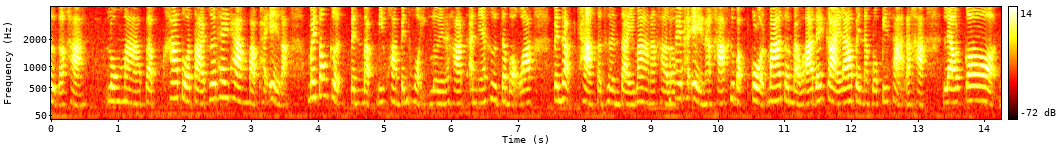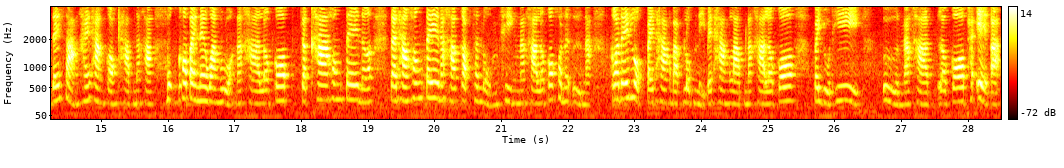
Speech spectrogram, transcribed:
ตึกอะค่ะ ลงมาแบบฆ่าตัวตายเพื่อให้ทางแบบพระเอกอะไม่ต้องเกิดเป็นแบบมีความเป็นห่วงอีกเลยนะคะ อันนี้คือจะบอกว่าเป็นแบบฉากสะเทือนใจมากนะคะ แล้วให้พระเอกนะคะ คือแบบโกรธมากจนแบบว่าได้กลายร่างเป็นนักรบปีศาจนะคะ แล้วก็ได้สั่งให้ทางกองทัพนะคะ บุกเข้าไปในวังหลวงนะคะ แล้วก็จะฆ่าฮ่องเต้เนอะแต่ทางฮ่องเต้นะคะ กับสนมชิงนะคะ แล้วก็คนอื่นๆนะก็ได้หลบไปทางแบบหลบหนีไปทางลับนะคะ แล้วก็ไปอยู่ที่อื่นนะคะ แล้วก็พระเอกอะ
